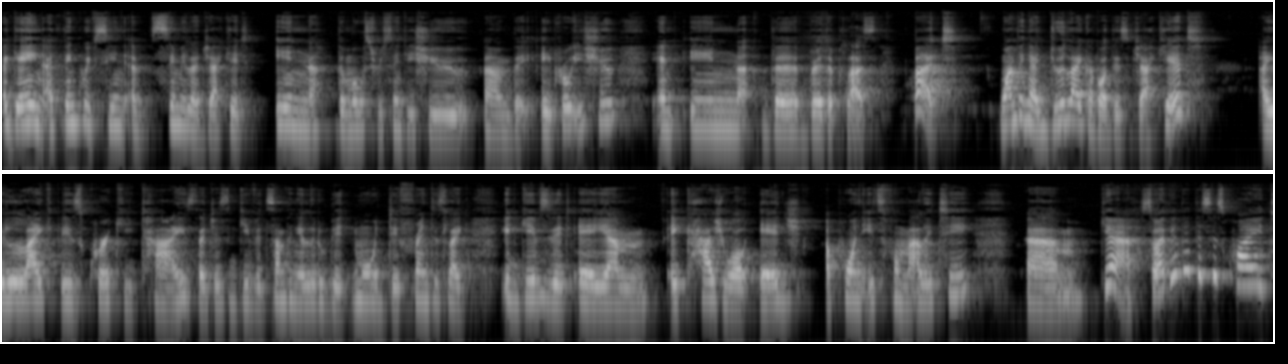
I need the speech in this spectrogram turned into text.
Again, I think we've seen a similar jacket in the most recent issue, um, the April issue, and in the Burda Plus. But one thing I do like about this jacket, I like these quirky ties that just give it something a little bit more different. It's like it gives it a um a casual edge upon its formality. Um, yeah, so I think that this is quite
